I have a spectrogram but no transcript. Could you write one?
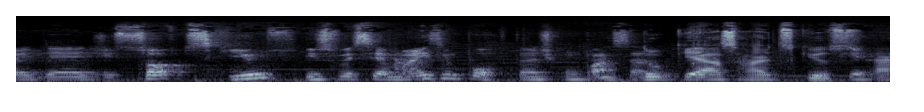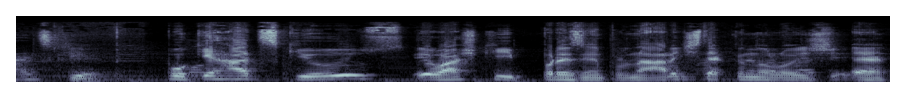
a ideia de soft skills. Isso vai ser mais importante com o passar Do que as hard skills. que hard skill. Porque hard skills, eu acho que, por exemplo, na área de tecnologia, é,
